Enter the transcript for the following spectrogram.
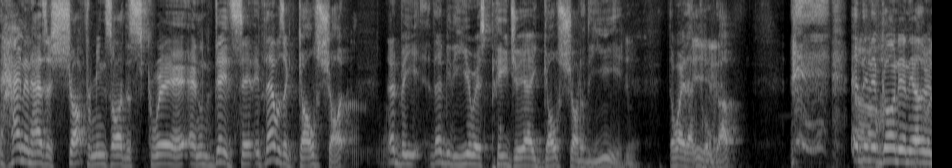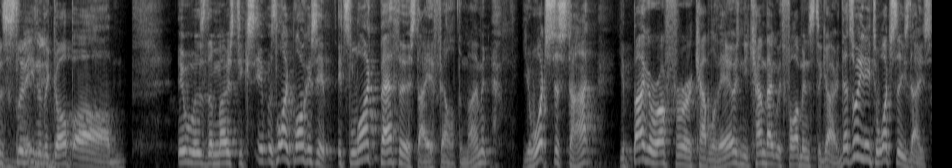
Hannan has a shot from inside the square, and dead set. If that was a golf shot, that'd be that'd be the USPGA golf shot of the year. The way that pulled Yeah. up, and then they've gone down the other and slid it into the gob. Oh, It was the most. Ex- it was like, like I said, it's like Bathurst AFL at the moment. You watch the start, you bugger off for a couple of hours, and you come back with five minutes to go. That's all you need to watch these days.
